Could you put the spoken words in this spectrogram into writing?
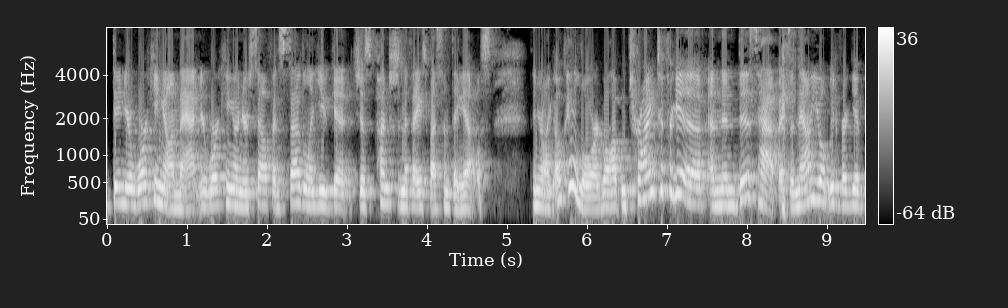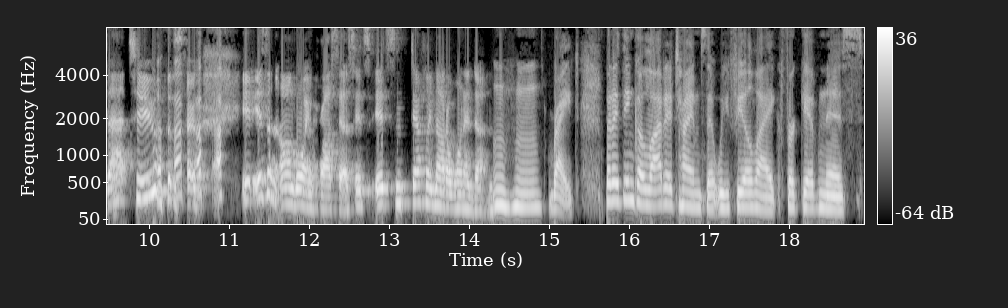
then you're working on that, you're working on yourself, and suddenly you get just punched in the face by something else. Then you're like, okay, Lord, well, I'm trying to forgive, and then this happens, and now you want me to forgive that too. so it is an ongoing process. It's it's definitely not a one and done. Mm-hmm, right, but I think a lot of times that we feel like forgiveness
